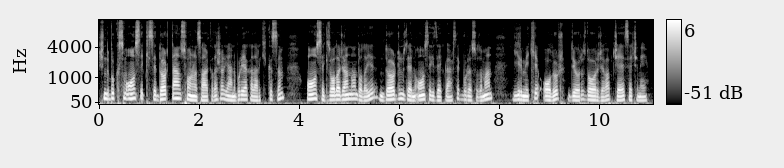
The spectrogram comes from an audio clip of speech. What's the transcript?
Şimdi bu kısım 18 ise 4'ten sonrası arkadaşlar yani buraya kadarki kısım 18 olacağından dolayı 4'ün üzerine 18 eklersek burası o zaman 22 olur diyoruz. Doğru cevap C seçeneği.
